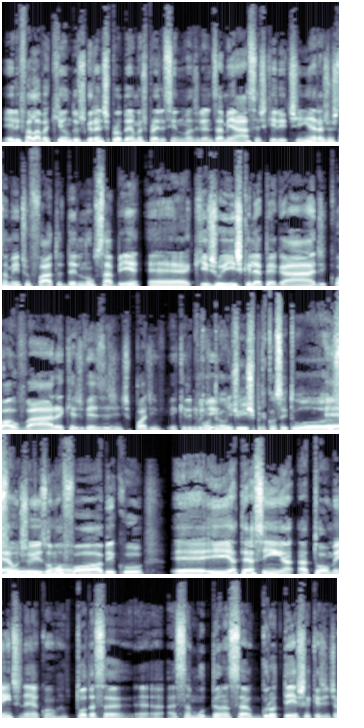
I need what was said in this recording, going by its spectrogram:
ele falava que um dos grandes problemas pra ele, assim, uma das grandes ameaças que ele tinha era justamente o fato dele não saber é, que juiz que ele ia pegar, de qual vara, que às vezes a gente pode, que ele podia Encontrar um juiz preconceituoso. é, um juiz tal. homofóbico. é, e até assim, atualmente, né, com toda essa, é, essa mudança grotesca que a gente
